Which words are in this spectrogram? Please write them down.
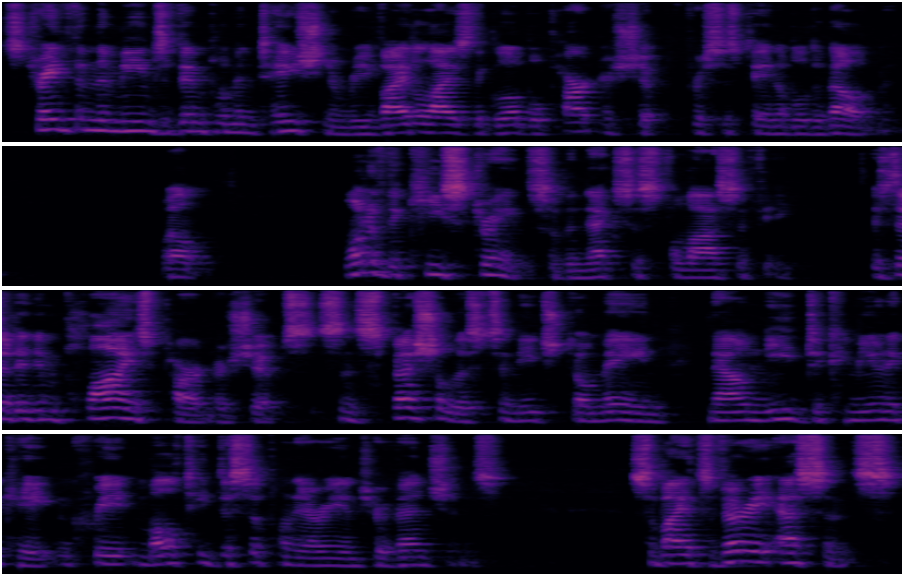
Strengthen the means of implementation and revitalize the global partnership for sustainable development. Well, one of the key strengths of the Nexus philosophy is that it implies partnerships, since specialists in each domain now need to communicate and create multidisciplinary interventions. So, by its very essence,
